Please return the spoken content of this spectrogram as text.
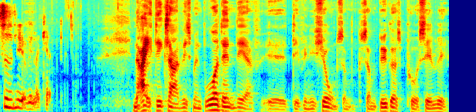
tidligere ville have kaldt. Nej, det er klart, hvis man bruger den der øh, definition, som, som bygger på selve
